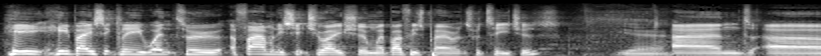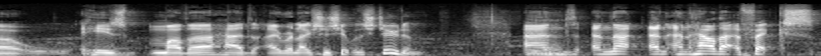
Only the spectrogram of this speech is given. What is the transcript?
he he basically went through a family situation where both his parents were teachers, yeah. and uh, his mother had a relationship with a student, and and that and, and how that affects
